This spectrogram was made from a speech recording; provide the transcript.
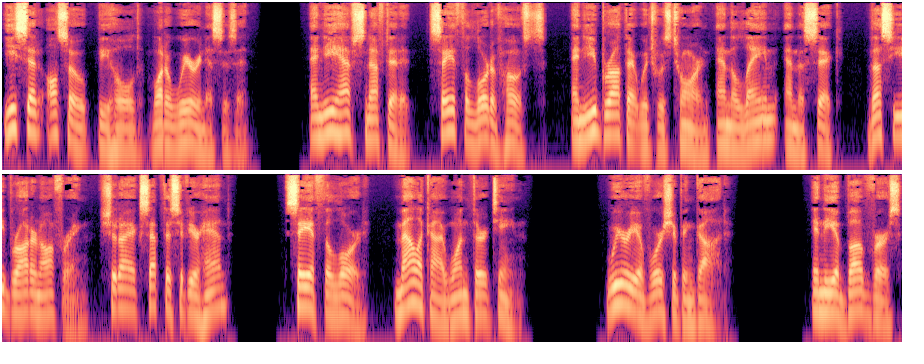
Ye said also, Behold, what a weariness is it! And ye have snuffed at it, saith the Lord of hosts, and ye brought that which was torn, and the lame, and the sick, thus ye brought an offering, should I accept this of your hand? Saith the Lord. Malachi 1:13. Weary of worshipping God. In the above verse,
